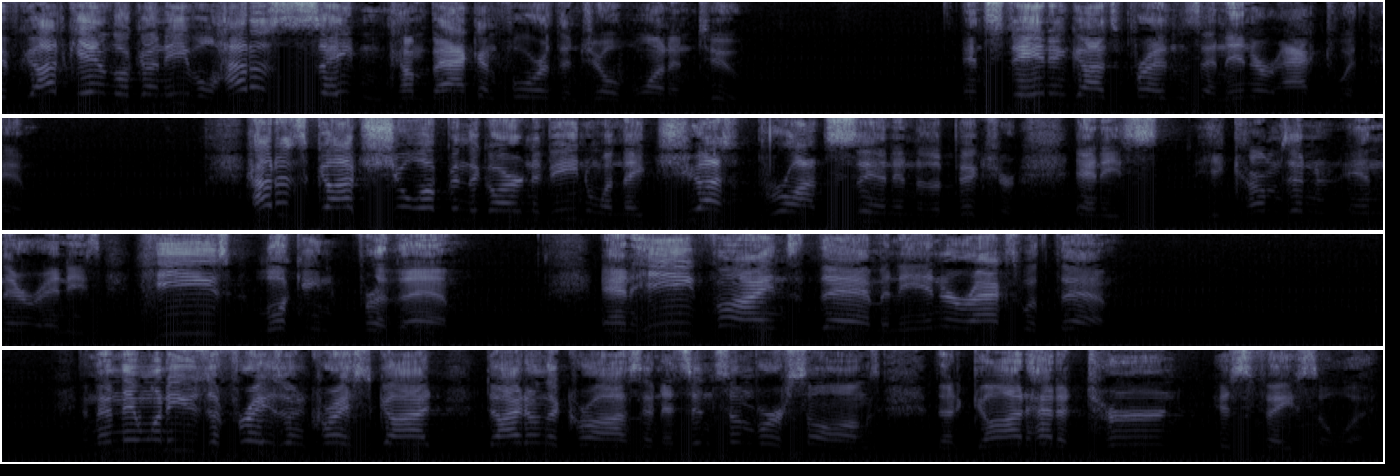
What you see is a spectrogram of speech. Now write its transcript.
If God can't look on evil, how does Satan come back and forth in Job 1 and 2 and stand in God's presence and interact with him? How does God show up in the Garden of Eden when they just brought sin into the picture? And he's, he comes in, in there and he's, he's looking for them. And he finds them and he interacts with them. And then they want to use the phrase when Christ God died on the cross, and it's in some of our songs, that God had to turn his face away.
